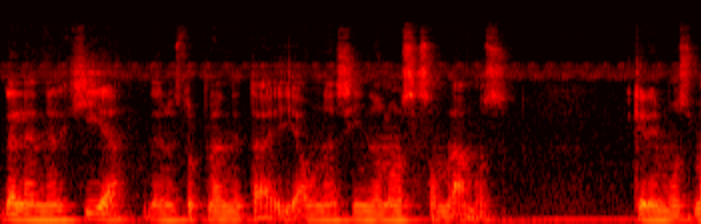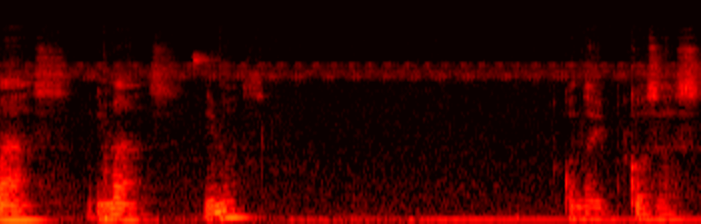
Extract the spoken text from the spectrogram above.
de la energía de nuestro planeta y aún así no nos asombramos. Queremos más y más y más cuando hay cosas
